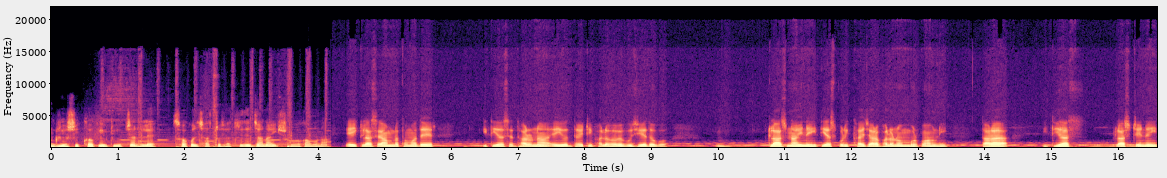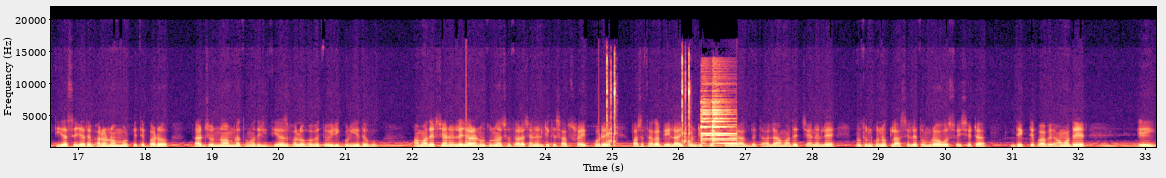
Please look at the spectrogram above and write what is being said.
গৃহশিক্ষক YouTube চ্যানেলে সকল ছাত্রছাত্রীদের জানাই শুভকামনা। এই ক্লাসে আমরা তোমাদের ইতিহাসের ধারণা এই অধ্যায়টি ভালোভাবে বুঝিয়ে দেবো। ক্লাস নাইনে ইতিহাস পরীক্ষায় যারা ভালো নম্বর পাওনি, তারা ইতিহাস ক্লাস টেনে ইতিহাসে যাতে ভালো নম্বর পেতে পারো, তার জন্য আমরা তোমাদের ইতিহাস ভালোভাবে তৈরি করিয়ে দেব। আমাদের চ্যানেলে যারা নতুন আছো, তারা চ্যানেলটিকে সাবস্ক্রাইব করে পাশে থাকা বেল আইকনটি প্রেস করে রাখবে। তাহলে আমাদের চ্যানেলে নতুন কোনো ক্লাস এলে তোমরা অবশ্যই সেটা দেখতে পাবে। আমাদের এই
